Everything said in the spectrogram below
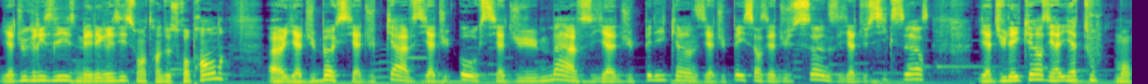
il y a du Grizzlies mais les Grizzlies sont en train de se reprendre. Euh, il y a du Bucks, il y a du Cavs, il y a du Hawks, il y a du Mavs, il y a du Pelicans, il y a du Pacers, il y a du Suns, il y a du Sixers, il y a du Lakers, il y a, tout. Bon,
